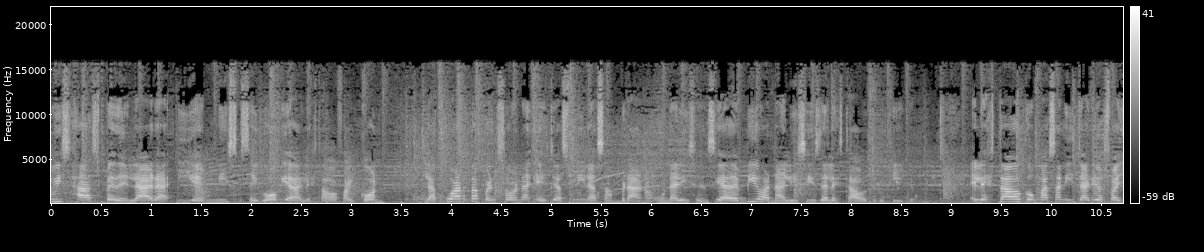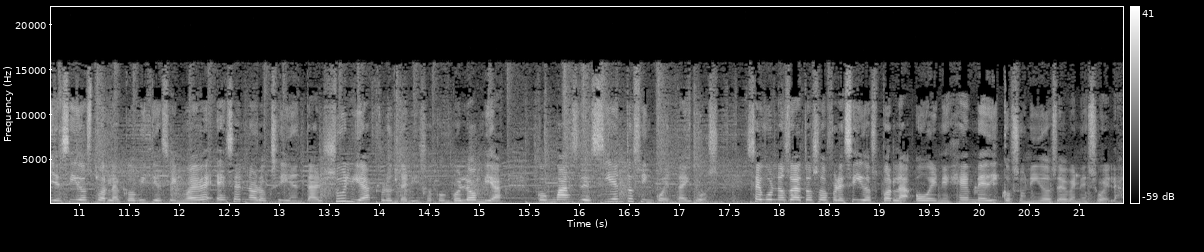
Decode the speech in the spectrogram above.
Luis Jaspe de Lara y Emmis Segovia del estado Falcón. La cuarta persona es Yasmina Zambrano, una licenciada en bioanálisis del estado Trujillo. El estado con más sanitarios fallecidos por la COVID-19 es el noroccidental Zulia, fronterizo con Colombia, con más de 152, según los datos ofrecidos por la ONG Médicos Unidos de Venezuela.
